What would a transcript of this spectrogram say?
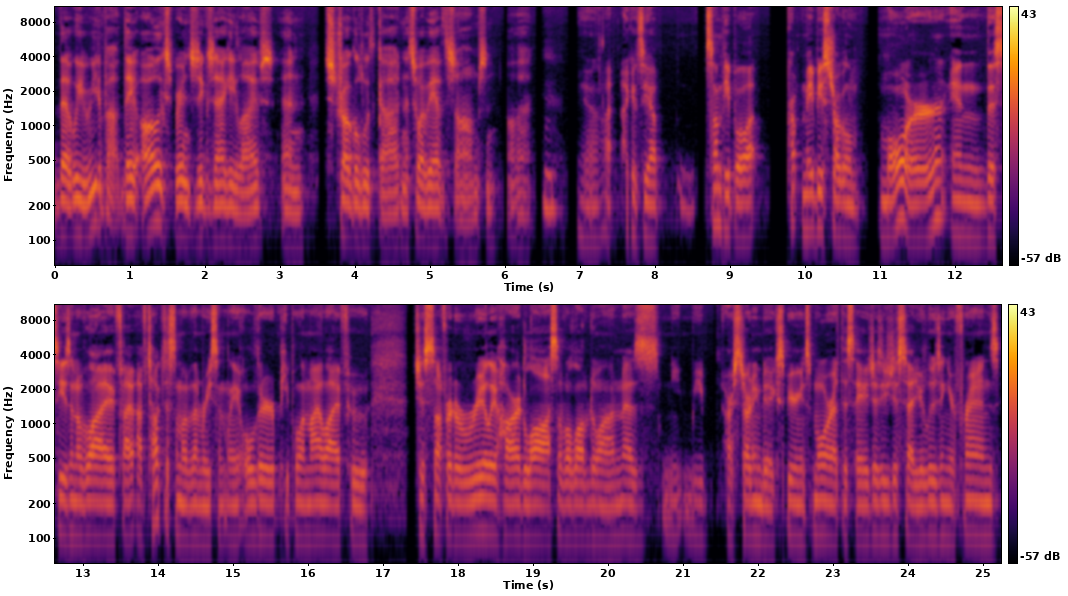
that we read about, they all experienced zigzaggy lives and struggled with God, and that's why we have the Psalms and all that. Mm. Yeah, I, I, could see how some people maybe struggle more in this season of life. I, have talked to some of them recently, older people in my life who just suffered a really hard loss of a loved one as you, you are starting to experience more at this age. As you just said, you're losing your friends,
